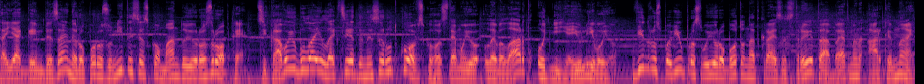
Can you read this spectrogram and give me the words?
та як геймдизайнеру порозумітися з командою розробки. Цікавою була і лекція Дениса Рудковського з темою Level Art однією лівою. Він розповів про свою роботу над Crysis 3 та Batman Arkham Knight.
